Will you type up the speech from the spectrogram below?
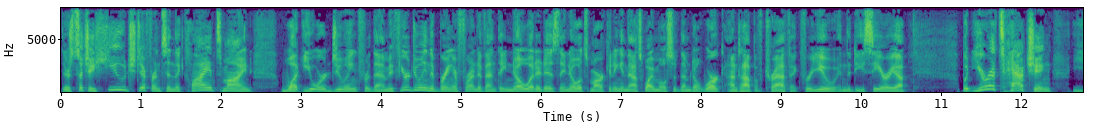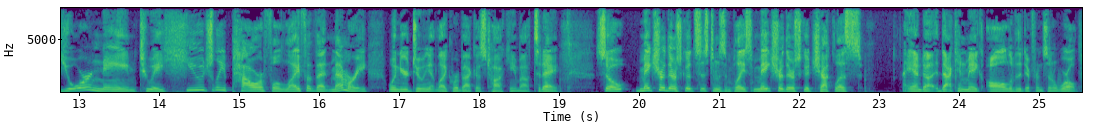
There's such a huge difference in the client's mind what you're doing for them. If you're doing the bring a friend event, they know what it is, they know it's marketing, and that's why most of them don't work on top of traffic for you in the DC area but you're attaching your name to a hugely powerful life event memory when you're doing it like Rebecca's talking about today. So make sure there's good systems in place, make sure there's good checklists, and uh, that can make all of the difference in the world.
